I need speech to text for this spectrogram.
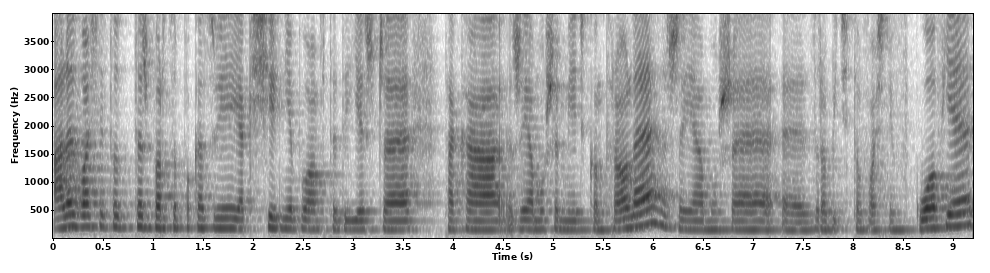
Ale właśnie to też bardzo pokazuje, jak silnie byłam wtedy jeszcze taka, że ja muszę mieć kontrolę, że ja muszę e, zrobić to właśnie w głowie,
